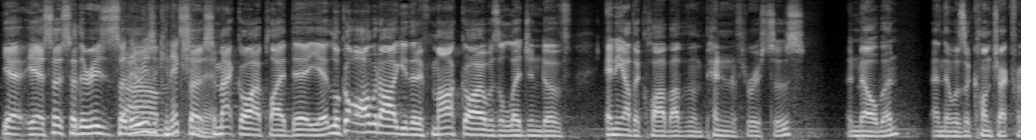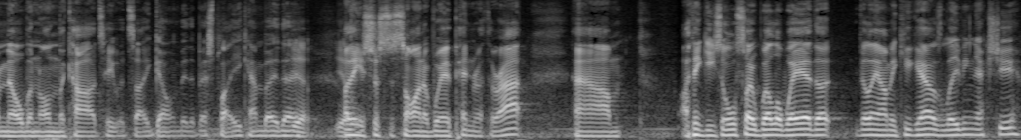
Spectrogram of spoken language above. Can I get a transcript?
Yeah, yeah. So, so there is. So there is a um, connection So, there. so Matt Geyer played there. Yeah. Look, I would argue that if Mark Geyer was a legend of any other club other than Penrith Roosters and Melbourne, and there was a contract from Melbourne on the cards, he would say, "Go and be the best player you can be there." Yeah, yeah. I think it's just a sign of where Penrith are at. Um, I think he's also well aware that Viliame Kikau is leaving next year.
